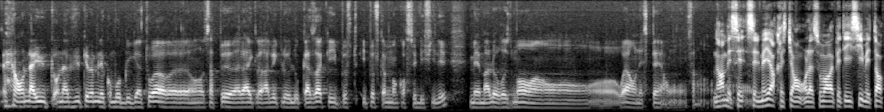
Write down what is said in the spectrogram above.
on a eu, on a vu que même les combats obligatoires, euh, ça peut aller avec, avec le, le Kazakh, ils peuvent, ils peuvent quand même encore se défiler. Mais malheureusement, on, ouais, on espère. on- enfin, Non, mais c'est c'est le meilleur, Christian. On l'a souvent répété ici, mais tant.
